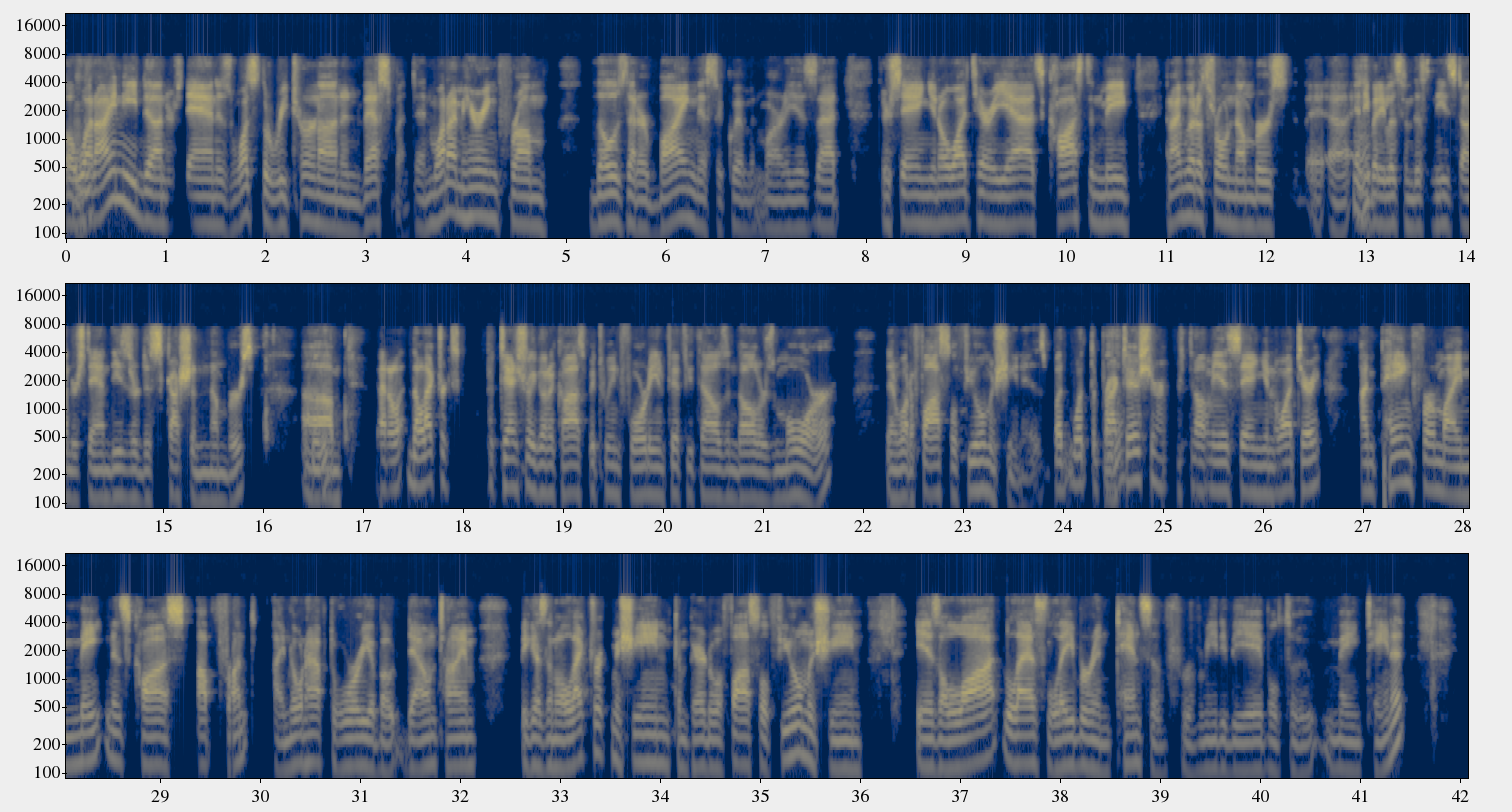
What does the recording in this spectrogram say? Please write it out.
But Mhm. what I need to understand is what's the return on investment. And what I'm hearing from those that are buying this equipment, Marty, is that they're saying, you know what, Terry, yeah, it's costing me, and I'm going to throw numbers. Uh, Anybody listening to this needs to understand these are discussion numbers. Um, that el- the electric's potentially going to cost between forty and fifty thousand dollars more than what a fossil fuel machine is. But what the practitioner is telling me is saying, you know what, Terry, I'm paying for my maintenance costs up front. I don't have to worry about downtime because an electric machine compared to a fossil fuel machine is a lot less labor intensive for me to be able to maintain it.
